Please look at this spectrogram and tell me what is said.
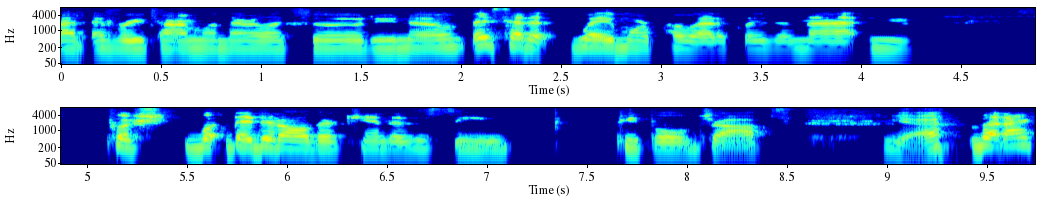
at every time when they were like so do you know they said it way more poetically than that and push what they did all their candidacy people jobs. Yeah. But I,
